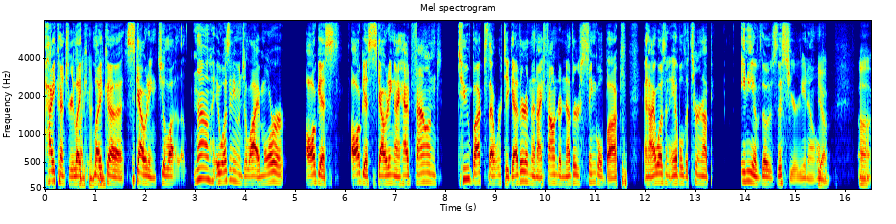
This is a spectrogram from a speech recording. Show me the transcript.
High country, like country. like uh scouting. July? No, it wasn't even July. More August. August scouting. I had found two bucks that were together, and then I found another single buck, and I wasn't able to turn up any of those this year. You know. Yeah. Uh,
